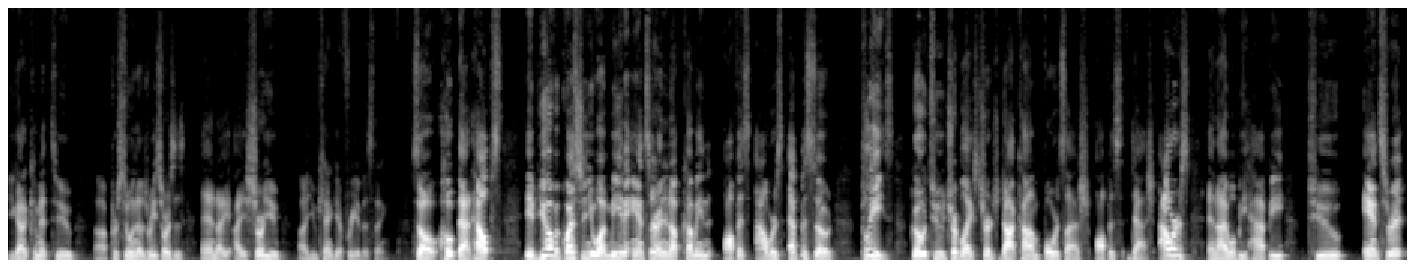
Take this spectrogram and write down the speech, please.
You got to commit to uh, pursuing those resources. And I, I assure you, uh, you can't get free of this thing. So, hope that helps. If you have a question you want me to answer in an upcoming office hours episode, please go to xxxchurch.com forward slash office dash hours, and I will be happy to answer it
